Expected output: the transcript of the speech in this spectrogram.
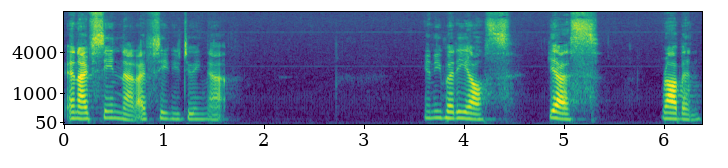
And I've seen that. I've seen you doing that. Anybody else? Yes. Robin.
